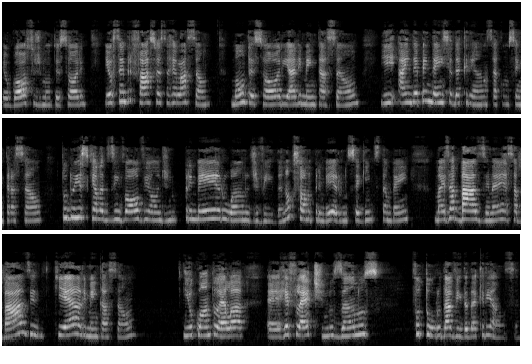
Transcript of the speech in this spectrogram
eu gosto de Montessori. E eu sempre faço essa relação. Montessori, alimentação e a independência da criança, a concentração, tudo isso que ela desenvolve onde no primeiro ano de vida, não só no primeiro, nos seguintes também, mas a base, né? Essa base que é a alimentação e o quanto ela é, reflete nos anos futuro da vida da criança.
